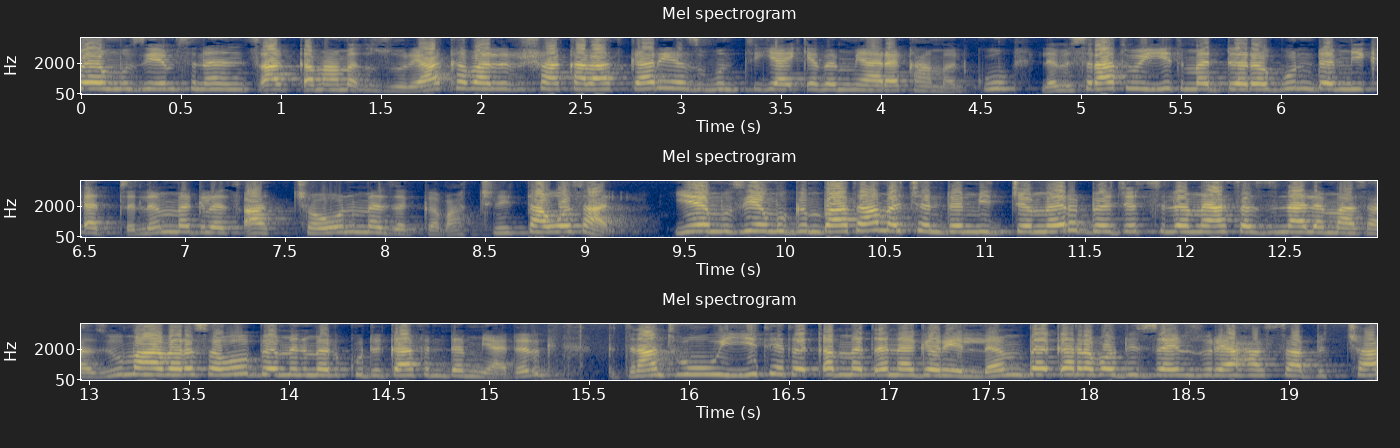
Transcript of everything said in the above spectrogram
በሙዚየም ስነ ህንጻ አቀማመጥ ዙሪያ ከባለድርሻ አካላት ጋር የህዝቡን ጥያቄ በሚያረካ መልኩ ለመስራት ውይይት መደረጉ እንደሚቀጥልም መግለጻቸውን መዘገባችን ይታወሳል። የሙዚየሙ ግንባታ መቼ እንደሚጀመር በጀት ስለማያሳዝና ለማሳዚው ማህበረሰቡ በምን መልኩ ድጋፍ እንደሚያደርግ በትናንቱ ውይይት የተቀመጠ ነገር የለም። በቀረበው ዲዛይን ዙሪያ ሀሳብ ብቻ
